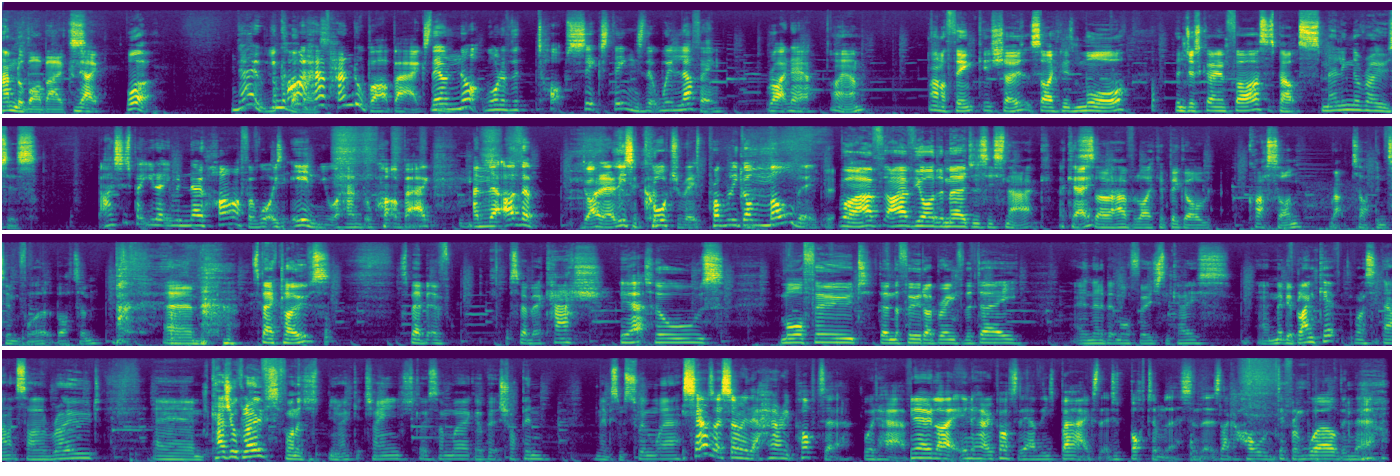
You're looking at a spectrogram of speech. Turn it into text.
handlebar bags? No. What? No, you Handlebar can't bags. have handlebar bags. They are hmm. not one of the top six things that we're loving right now. I am. And I think it shows that cycling is more than just going fast. It's about smelling the roses. I suspect you don't even know half of what is in your handlebar bag, and the other, I don't know, at least a quarter of it has probably gone mouldy. Well, I have, I have the odd emergency snack. Okay. So I have like a big old croissant wrapped up in tinfoil at the bottom. um, spare clothes, spare bit of spare bit of cash, Yeah. tools, more food than the food I bring for the day, and then a bit more food just in case. Um, maybe a blanket if I want to sit down at the side of the road. Um, casual clothes if I want to just you know get changed, go somewhere, go a bit shopping. Maybe some swimwear. It sounds like something that Harry Potter would have. You know, like in Harry Potter, they have these bags that are just bottomless, and there's like a whole different world in there.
